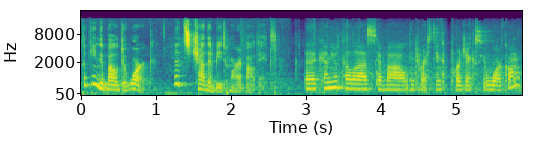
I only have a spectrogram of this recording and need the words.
Talking about the work, let's chat a bit more about it. Uh, can you tell us about interesting projects you work on?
